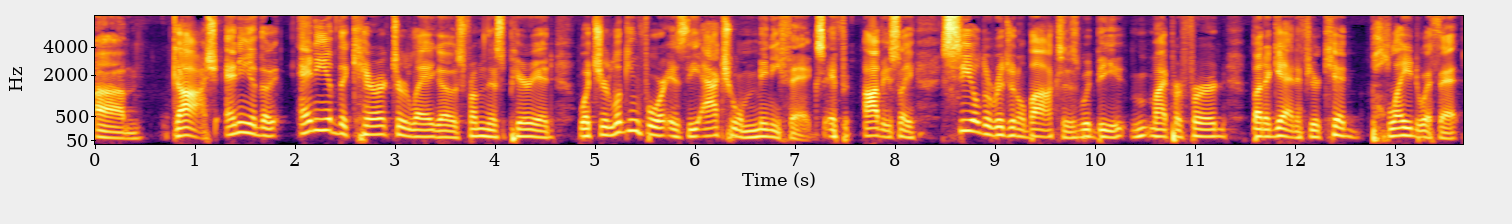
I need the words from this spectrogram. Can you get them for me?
Um, gosh, any of the any of the character Legos from this period, what you're looking for is the actual minifigs. If obviously sealed original boxes would be my preferred, but again, if your kid played with it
